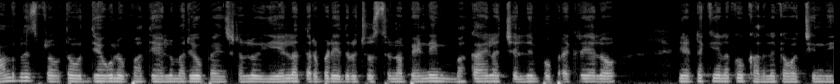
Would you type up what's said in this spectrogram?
ఆంధ్రప్రదేశ్ ప్రభుత్వ ఉద్యోగులు ఉపాధ్యాయులు మరియు పెన్షనర్లు ఏళ్ళ తరబడి ఎదురు చూస్తున్న పెండింగ్ బకాయిల చెల్లింపు ప్రక్రియలో ఎట్టకేలకు కదలిక వచ్చింది.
